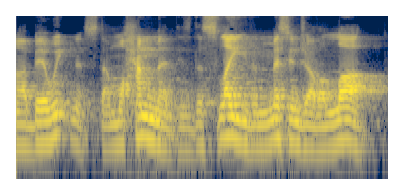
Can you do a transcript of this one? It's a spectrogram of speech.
I bear witness that Muhammad is the slave and messenger of Allah.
